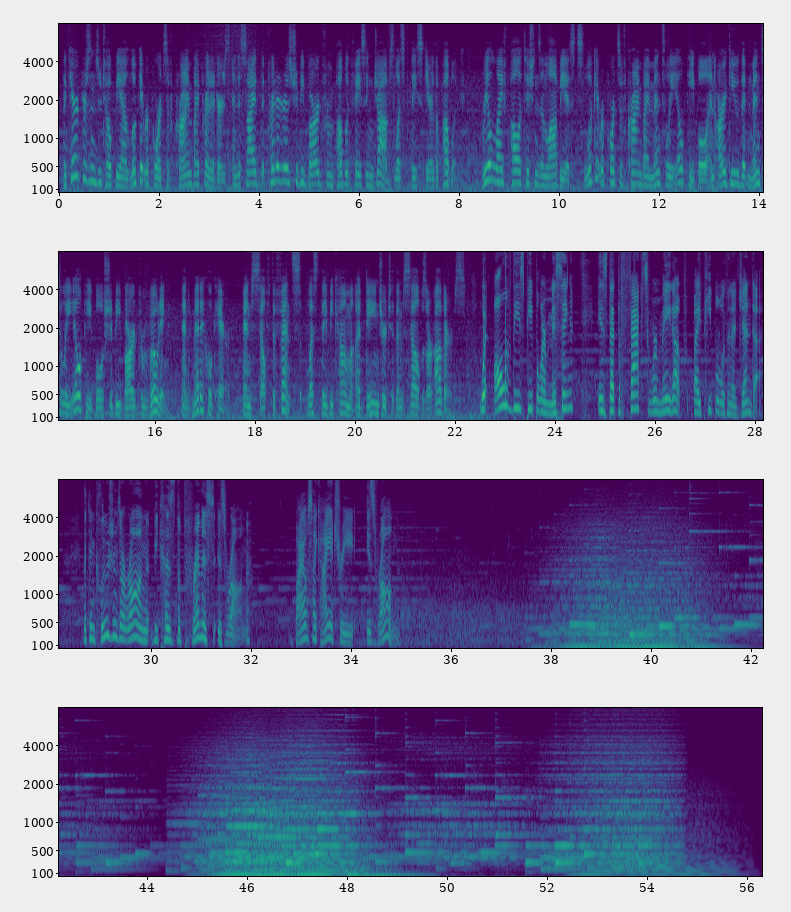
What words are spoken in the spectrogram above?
The characters in Zootopia look at reports of crime by predators and decide that predators should be barred from public facing jobs lest they scare the public. Real life politicians and lobbyists look at reports of crime by mentally ill people and argue that mentally ill people should be barred from voting, and medical care, and self defense, lest they become a danger to themselves or others. What all of these people are missing is that the facts were made up by people with an agenda. The conclusions are wrong because the premise is wrong. Biopsychiatry is wrong.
